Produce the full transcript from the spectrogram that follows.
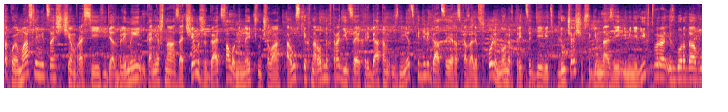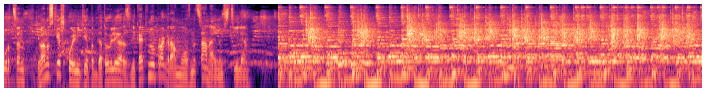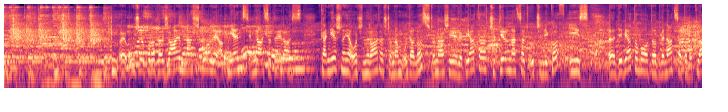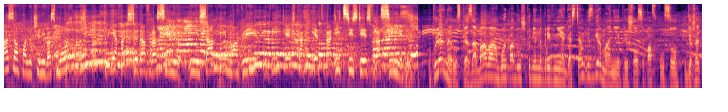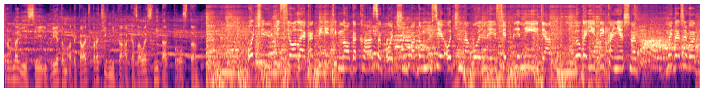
такое масленица, с чем в России едят блины и, конечно, зачем сжигать соломенное чучело. О русских народных традициях ребятам из немецкой делегации рассказали в школе номер 39. Для учащихся гимназии имени Лихтвера из города Вурцен ивановские школьники подготовили развлекательную программу в национальном стиле. Э, уже продолжаем наш школьный обмен 17 раз. Конечно, я очень рада, что нам удалось, что наши ребята, 14 учеников из 9 э, до 12 класса получили возможность приехать сюда в Россию и сами могли увидеть, какие традиции здесь в России. Популярная русская забава «Бой подушками на бревне» гостям из Германии пришелся по вкусу. Удержать равновесие и при этом атаковать противника оказалось не так просто. Очень веселая, как видите, много красок, очень. Потом все очень довольны, все блины едят. Конечно. Мы даже вот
